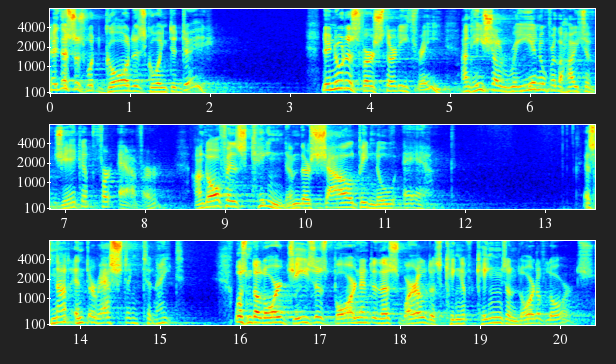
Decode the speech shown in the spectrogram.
Now, this is what God is going to do. Now, notice verse 33 And he shall reign over the house of Jacob forever and of his kingdom there shall be no end. Isn't that interesting tonight? Wasn't the Lord Jesus born into this world as King of Kings and Lord of Lords?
